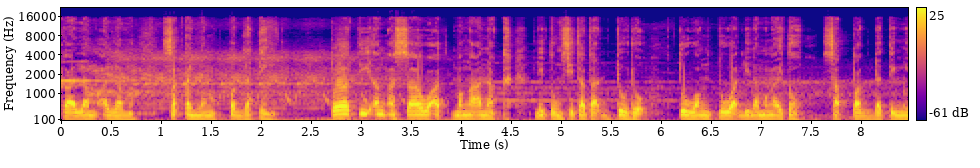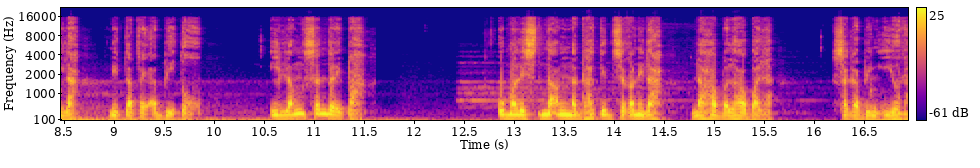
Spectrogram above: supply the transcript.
kalam-alam sa kanyang pagdating. Pati ang asawa at mga anak nitong si Tata Dodo tuwang-tuwa din ang mga ito sa pagdating nila ni Tatay Abito. Ilang sandali pa, umalis na ang naghatid sa kanila na habal-habal. Sa gabing iyon,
